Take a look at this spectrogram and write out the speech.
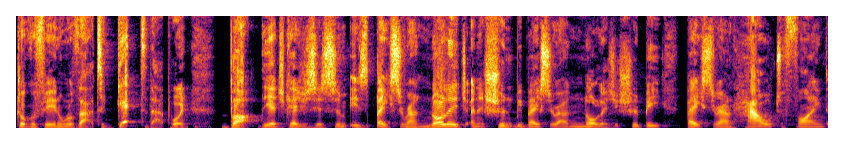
geography and all of that to get to that point. But the education system is based around knowledge and it shouldn't be based around knowledge. It should be based around how to find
